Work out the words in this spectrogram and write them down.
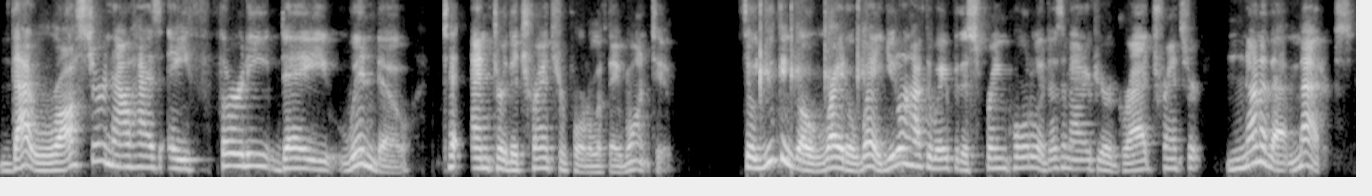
that roster now has a 30 day window to enter the transfer portal if they want to. So you can go right away. You don't have to wait for the spring portal. It doesn't matter if you're a grad transfer, none of that matters.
